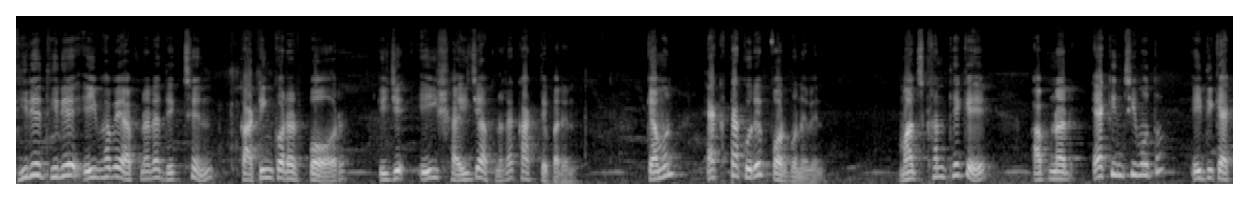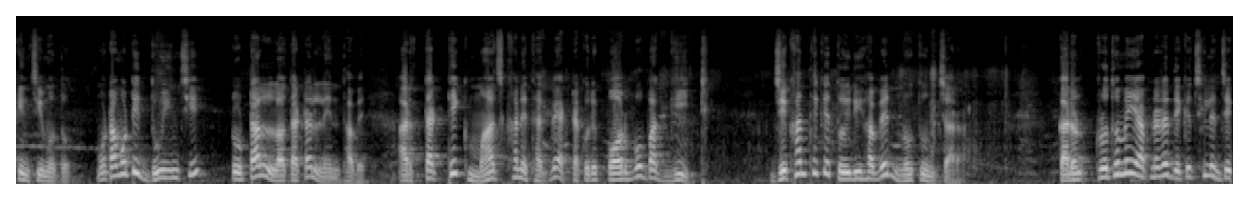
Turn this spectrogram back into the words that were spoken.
ধীরে ধীরে এইভাবে আপনারা দেখছেন কাটিং করার পর এই যে এই সাইজে আপনারা কাটতে পারেন। কেমন? একটা করে পর্ব নেবেন। মাঝখান থেকে আপনার এক ইঞ্চি মতো, এইদিকে এক ইঞ্চি মতো। মোটামুটি দু ইঞ্চি টোটাল লতাটার লেন্থ হবে। আর তার ঠিক মাঝখানে থাকবে একটা করে পর্ব বা গিট, যেখান থেকে তৈরি হবে নতুন চারা। কারণ প্রথমেই আপনারা দেখেছিলেন যে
